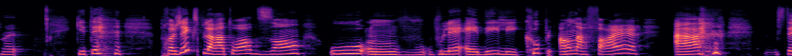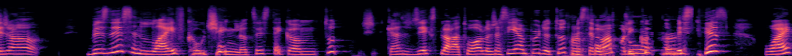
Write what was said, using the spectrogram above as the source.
Ouais. qui était projet exploratoire, disons, où on vou- voulait aider les couples en affaires à... C'était genre business and life coaching, là, tu sais, c'était comme tout... Quand je dis exploratoire, là, j'essayais un peu de tout, Un mais c'était vraiment pour les couples en business. Ouais,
